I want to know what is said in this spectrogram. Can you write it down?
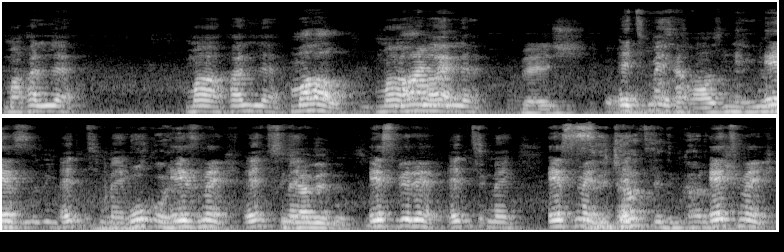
Mahalle, mahalle, Mahal. Mahalle. mahalle, Beş. etmek, Sen ağzını yüzünü Ez. yapmadın ki. etmek, Ezmek. etmek, veriyorum. Espri. etmek, Esmek. Sıcak dedim kardeşim. Etmek.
